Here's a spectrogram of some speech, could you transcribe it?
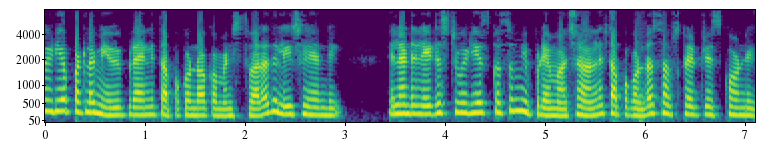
వీడియో పట్ల మీ అభిప్రాయాన్ని తప్పకుండా కామెంట్స్ ద్వారా తెలియచేయండి. ఇలాంటి లేటెస్ట్ వీడియోస్ కోసం ఇప్పుడే మా ఛానల్ని తప్పకుండా సబ్స్క్రైబ్ చేసుకోండి.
